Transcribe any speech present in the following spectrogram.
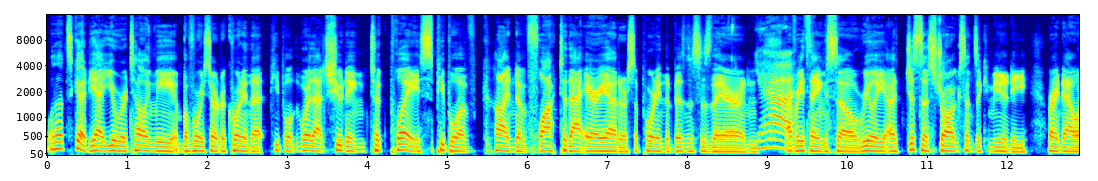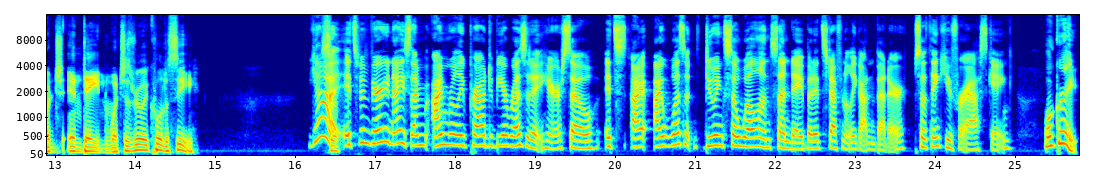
Well, that's good. Yeah, you were telling me before we started recording that people where that shooting took place, people have kind of flocked to that area and are supporting the businesses there and yeah. everything. So really, uh, just a strong sense of community right now in, in Dayton, which is really cool to see. Yeah, so, it's been very nice. I'm I'm really proud to be a resident here. So it's I I wasn't doing so well on Sunday, but it's definitely gotten better. So thank you for asking. Well, great.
